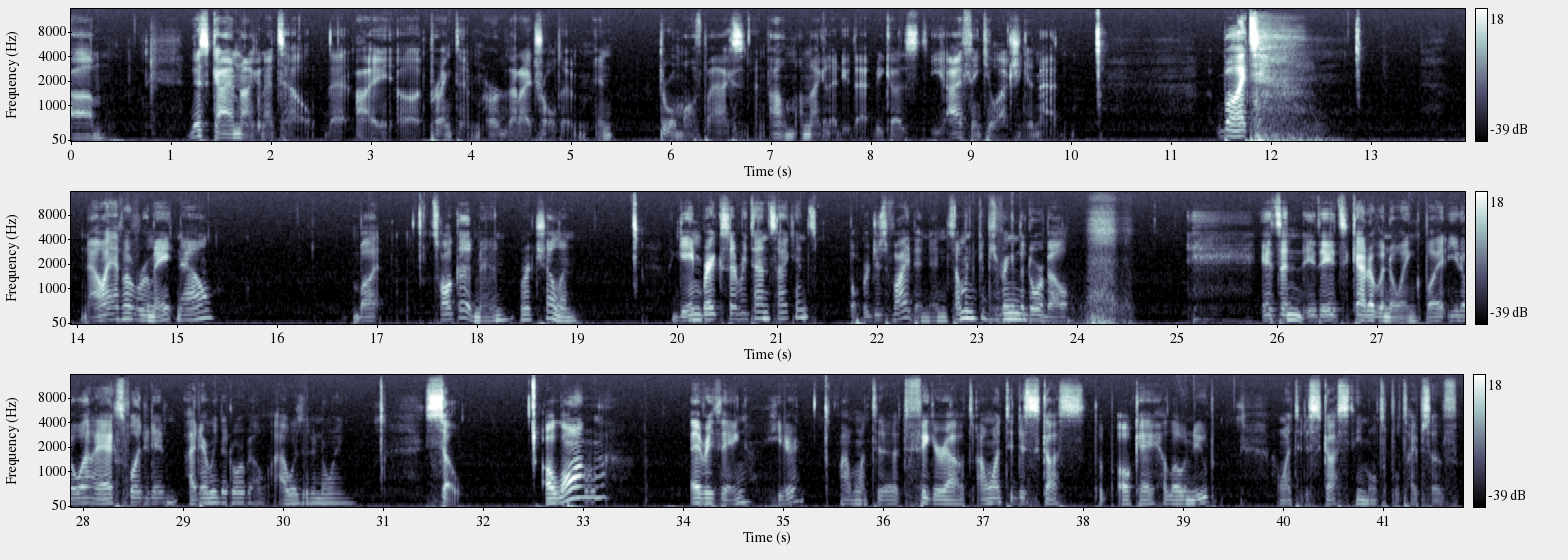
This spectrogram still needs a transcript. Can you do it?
Um, this guy, I'm not gonna tell that I uh, pranked him or that I trolled him and threw him off by accident. Um, I'm not gonna do that because I think he'll actually get mad. But now I have a roommate now. But it's all good, man. We're chilling. The game breaks every 10 seconds, but we're just vibing. And someone keeps ringing the doorbell. it's an it, it's kind of annoying, but you know what? I exploited it. I didn't ring the doorbell. I wasn't annoying. So, along everything here, I want to, to figure out. I want to discuss the okay. Hello, noob. I want to discuss the multiple types of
